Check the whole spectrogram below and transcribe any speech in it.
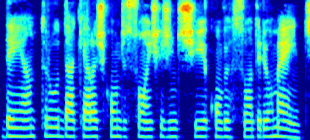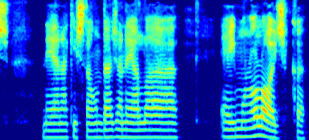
dentro daquelas condições que a gente conversou anteriormente, né, na questão da janela é, imunológica.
